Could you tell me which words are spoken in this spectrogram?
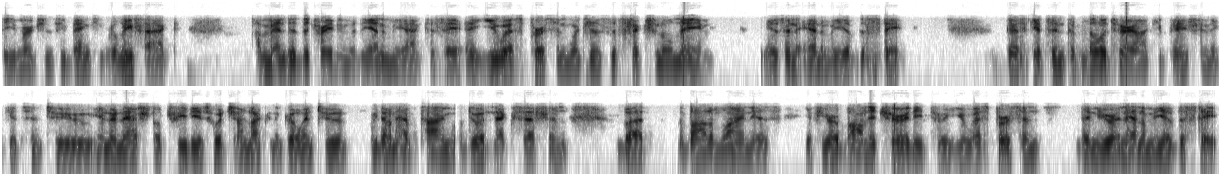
the Emergency Banking Relief Act amended the Trading with the Enemy Act to say a U.S. person, which is the fictional name, is an enemy of the state. This gets into military occupation, it gets into international treaties, which I'm not going to go into. We don't have time, we'll do it next session. But the bottom line is if you're a bonded surety to a U.S. person, then you're an enemy of the state.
